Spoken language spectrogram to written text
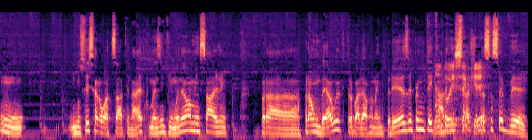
um, Não sei se era WhatsApp na época, mas enfim, mandei uma mensagem pra, pra um belga que trabalhava na empresa e perguntei, cara, o que, que você acha dessa cerveja?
